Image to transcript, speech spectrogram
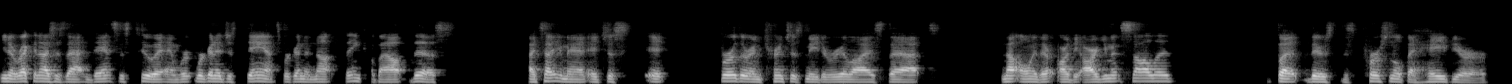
you know recognizes that and dances to it and we're, we're going to just dance. We're going to not think about this. I tell you man it just it further entrenches me to realize that not only there are the arguments solid, but there's this personal behavior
